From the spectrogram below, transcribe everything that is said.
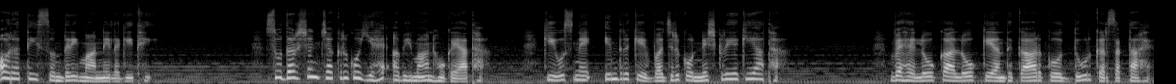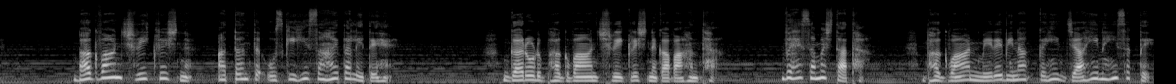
और अति सुंदरी मानने लगी थी। सुदर्शन चक्र को यह अभिमान हो गया था कि उसने इंद्र के वज्र को निष्क्रिय किया था वह लोकालोक के अंधकार को दूर कर सकता है। भगवान श्री कृष्ण अतंत उसकी ही सहायता लेते हैं। गरुड़ भगवान श्री कृष्ण का वाहन था। वह समझता था, भगवान मेरे बिना कहीं जा ही नहीं सकते।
